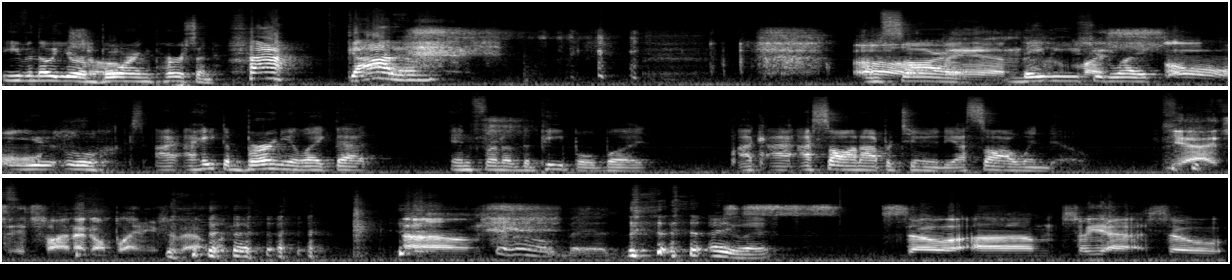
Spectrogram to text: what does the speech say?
Even though you're a boring person. Ha! Got him. I'm oh, sorry. man, Maybe you my should like soul. you. Ugh, I, I hate to burn you like that in front of the people, but I, I, I saw an opportunity. I saw a window. Yeah, it's it's fine. I don't blame you for that one. Um, Oh man. anyway, so um, so yeah, so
